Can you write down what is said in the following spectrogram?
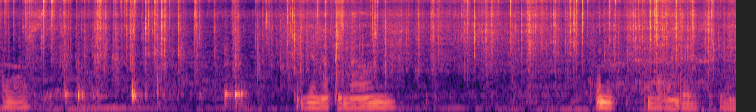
Tapos, lagyan natin ng kun ano lang guys. Ayan.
